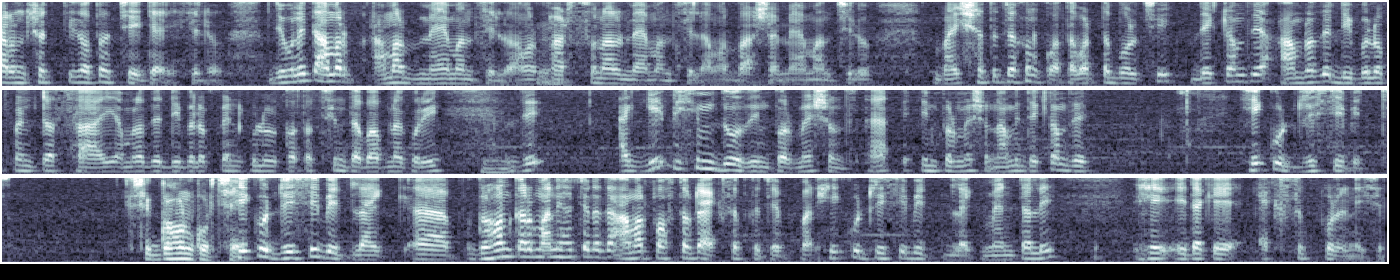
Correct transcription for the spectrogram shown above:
কারণ সত্যি কথা হচ্ছে এটাই ছিল যে উনি তো আমার আমার মেহমান ছিল আমার পার্সোনাল মেহমান ছিল আমার বাসায় মেহমান ছিল। ভাইয়ের সাথে যখন কথাবার্তা বলছি দেখলাম যে আমরা যে ডেভেলপমেন্টটা চাই আমরা যে ডেভেলপমেন্টগুলোর কথা চিন্তা ভাবনা করি যে I give him those information information আমি দেখলাম যে হি কুড রিসিভ ইট সে গ্রহণ করছে। He could receive it like গ্রহণ করার মানে হচ্ছে না যে আমার প্রস্তাবটা অ্যাকসেপ্ট করছে but he could receive it like mentally he এটাকে অ্যাকসেপ্ট করে নিছে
